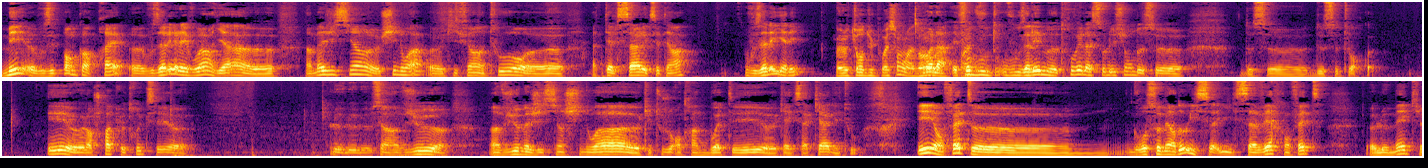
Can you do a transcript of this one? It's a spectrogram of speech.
mais euh, vous n'êtes pas encore prêts. Vous allez aller voir, il y a euh, un magicien chinois qui fait un tour à telle salle, etc. Vous allez y aller. Bah, le tour du poisson, là. Dans Voilà, il ouais. faut que vous, vous allez me trouver la solution de ce, de ce, de ce tour, quoi. Et alors, je crois que le truc, c'est. le, le- le- c'est un vieux, un vieux magicien chinois euh, qui est toujours en train de boiter, euh, qui avec sa canne et tout. Et en fait, euh, grosso merdo, il, s'a- il s'avère qu'en fait, le mec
